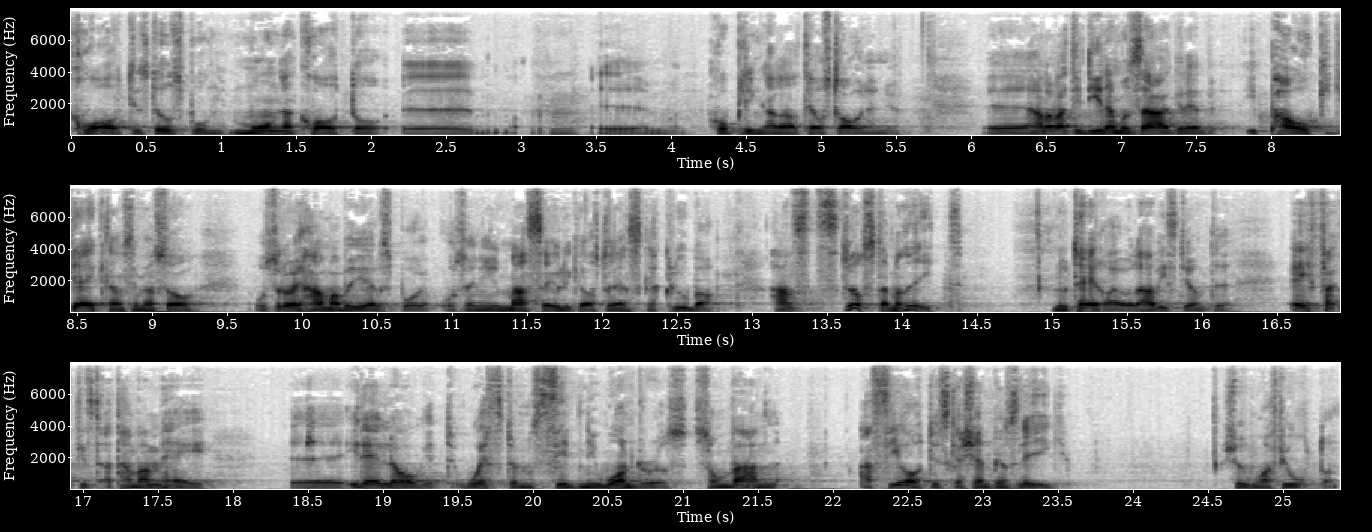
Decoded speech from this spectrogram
kroatiskt ursprung. Många kroater eh, eh, kopplingar där till Australien ju. Eh, han har varit i Dinamo Zagreb, i PAOK i Grekland som jag sa. Och så då i Hammarby Elfsborg och sen i en massa olika australiensiska klubbar. Hans största merit, noterar jag, det här visste jag inte, är faktiskt att han var med eh, i det laget Western Sydney Wanderers som vann asiatiska Champions League 2014.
